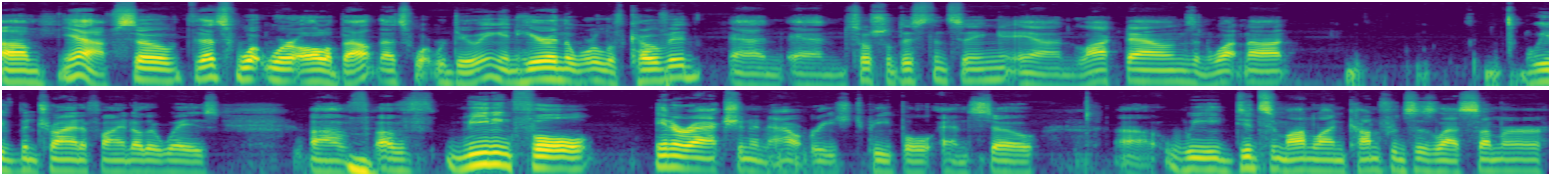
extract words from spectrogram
Um, yeah, so that's what we're all about. That's what we're doing. And here in the world of COVID and, and social distancing and lockdowns and whatnot, we've been trying to find other ways of, mm. of meaningful interaction and outreach to people. And so uh, we did some online conferences last summer.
